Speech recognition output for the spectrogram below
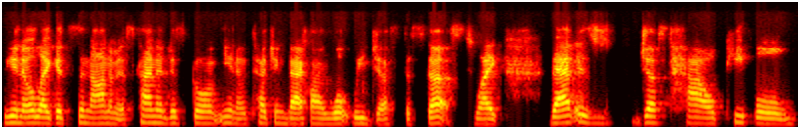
You know, like it's synonymous, kind of just going, you know, touching back on what we just discussed. Like that is just how people,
